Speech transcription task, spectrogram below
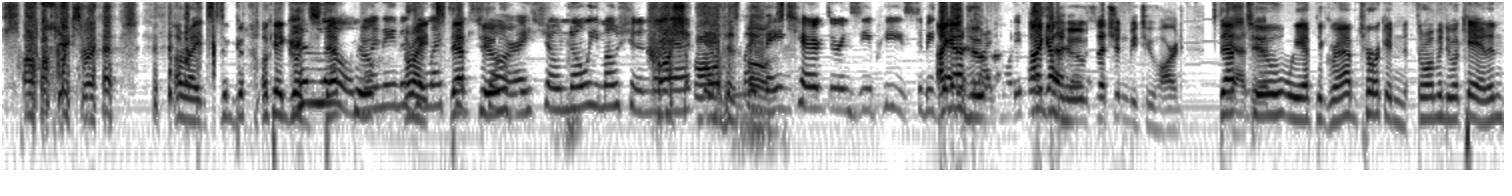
Oh, okay, Shred. All right. So, go- okay, good. Hello, step two. my name is All right, Alexis step two. Star. I show no emotion in my Crush acting. all of his my main character in ZPs to be I got hooves. I got hooves. That shouldn't be too hard. Step Yeah, dude. two, we have to grab Turk and throw him into a cannon.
